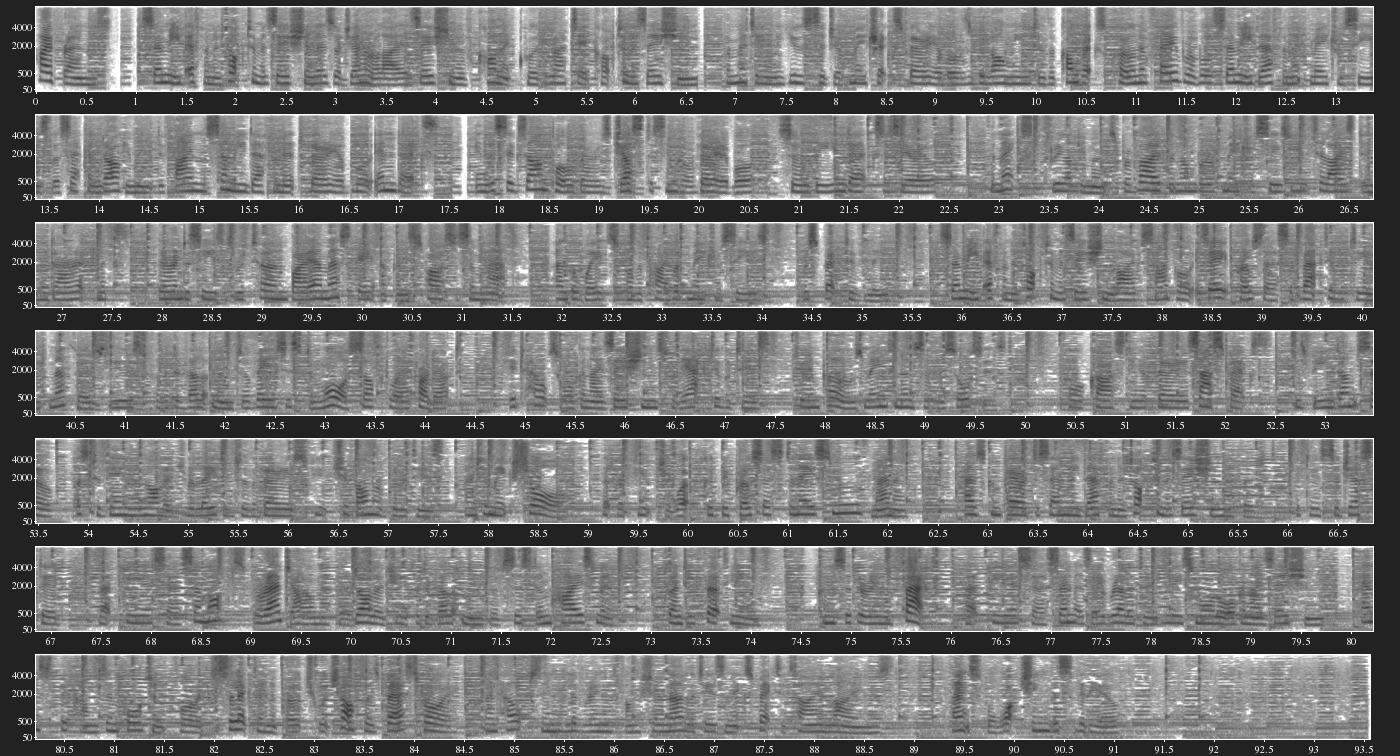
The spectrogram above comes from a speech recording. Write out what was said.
Hi friends, semi-definite optimization is a generalization of conic quadratic optimization, permitting the usage of matrix variables belonging to the convex cone of favorable semi-definite matrices. The second argument defines semi-definite variable index. In this example there is just a single variable, so the index is zero. The next three arguments provide the number of matrices utilized in the direct mix their indices is returned by MSK and sparse mat, and the weights for the private matrices, respectively. Semi-definite optimization life cycle is a process of activity and methods used for the development of a system or software product. It helps organizations for the activities to impose maintenance of resources forecasting of various aspects is being done so as to gain the knowledge related to the various future vulnerabilities and to make sure that the future work could be processed in a smooth manner. As compared to semi-definite optimization method, it is suggested that PSSM opts for agile methodology for development of system Highsmith 2013. Considering the fact that PSSM is a relatively small organization, hence it becomes important for it to select an approach which offers best ROI and helps in delivering the functionalities and expected timelines. Thanks for watching this video.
